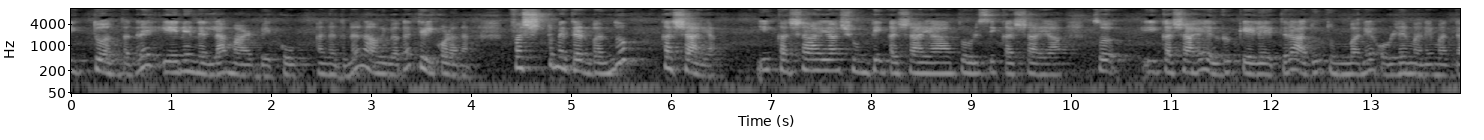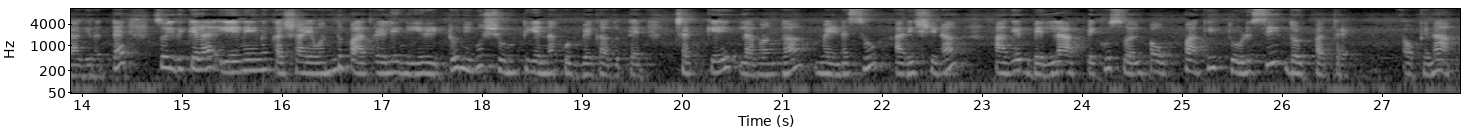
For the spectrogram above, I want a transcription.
ಇತ್ತು ಅಂತಂದ್ರೆ ಏನೇನೆಲ್ಲ ಮಾಡಬೇಕು ಅನ್ನೋದನ್ನ ನಾವು ಇವಾಗ ತಿಳ್ಕೊಳ್ಳೋಣ. ಫಸ್ಟ್ ಮೆಥಡ್ ಬಂದು ಕಷಾಯ. ಈ ಕಷಾಯ, ಶುಂಠಿ ಕಷಾಯ, ತುಳಸಿ ಕಷಾಯ. ಸೊ ಈ ಕಷಾಯ ಎಲ್ಲರೂ ಕೇಳೇ ಇರ್ತೀರ, ಅದು ತುಂಬಾ ಒಳ್ಳೆ ಮನೆ ಮದ್ದಾಗಿರುತ್ತೆ. ಸೊ ಇದಕ್ಕೆಲ್ಲ ಏನೇನು ಕಷಾಯ, ಒಂದು ಪಾತ್ರೆಯಲ್ಲಿ ನೀರಿಟ್ಟು ನೀವು ಶುಂಠಿಯನ್ನ ಕುಡಬೇಕಾಗುತ್ತೆ. ಚಕ್ಕೆ, ಲವಂಗ, ಮೆಣಸು, ಅರಿಶಿಣ, ಹಾಗೆ ಬೆಲ್ಲ ಹಾಕಬೇಕು. ಸ್ವಲ್ಪ ಉಪ್ಪಾಕಿ ತುಳಸಿ ದೊಡ್ಡ ಪಾತ್ರೆ. ಓಕೆನಾ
